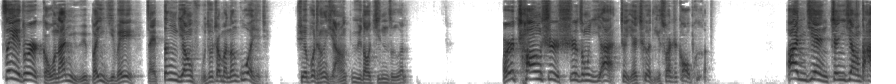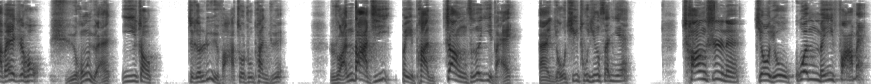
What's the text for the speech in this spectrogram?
这对狗男女本以为在登江府就这么能过下去，却不成想遇到金泽了。而昌氏失踪一案，这也彻底算是告破了。案件真相大白之后，许宏远依照这个律法作出判决，阮大吉被判杖责一百，哎，有期徒刑三年。昌氏呢？交由官媒发卖，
